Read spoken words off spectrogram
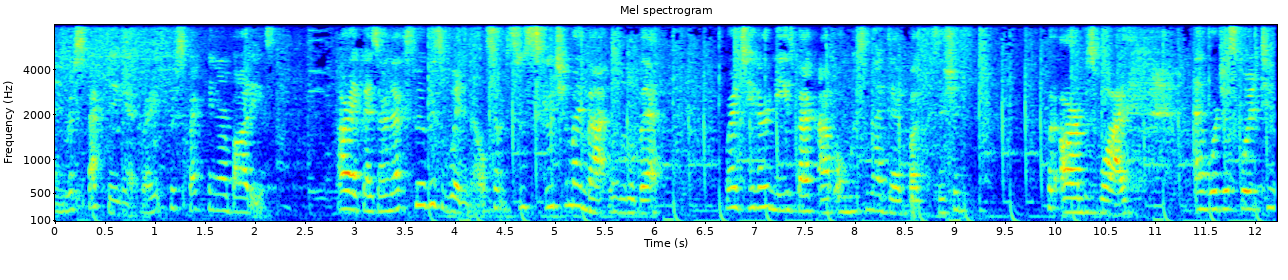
and respecting it, right? Respecting our bodies. All right, guys, our next move is windmill. So I'm just to my mat a little bit. We're gonna take our knees back up, almost in that dead bug position. Put arms wide. And we're just going to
